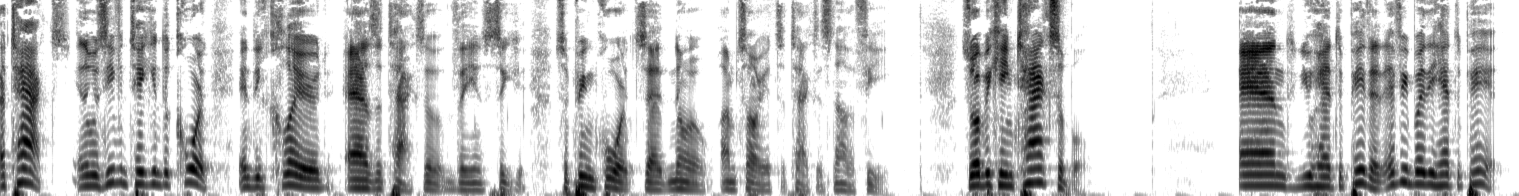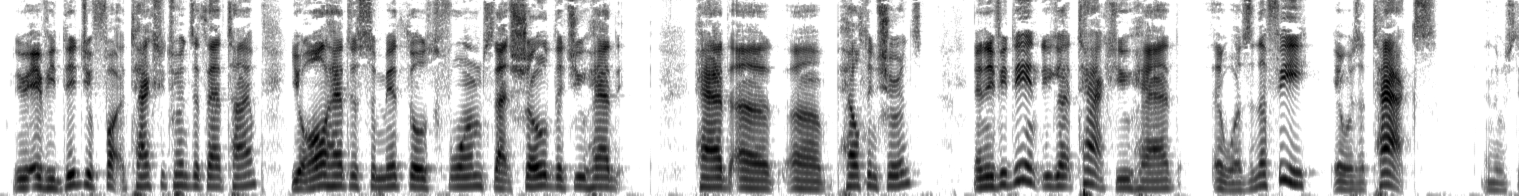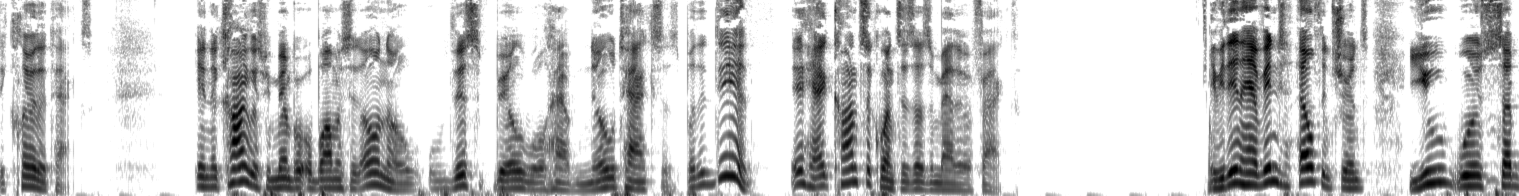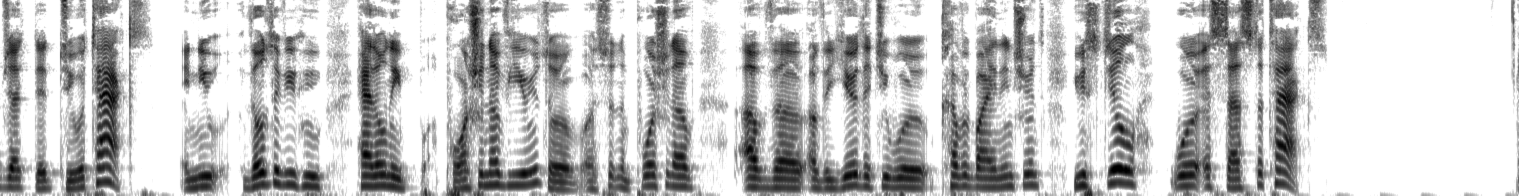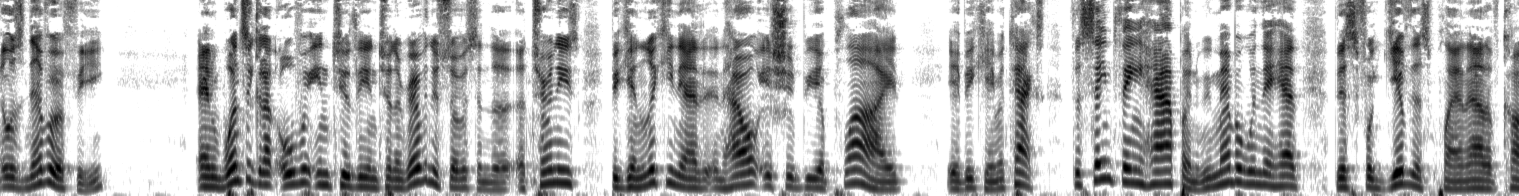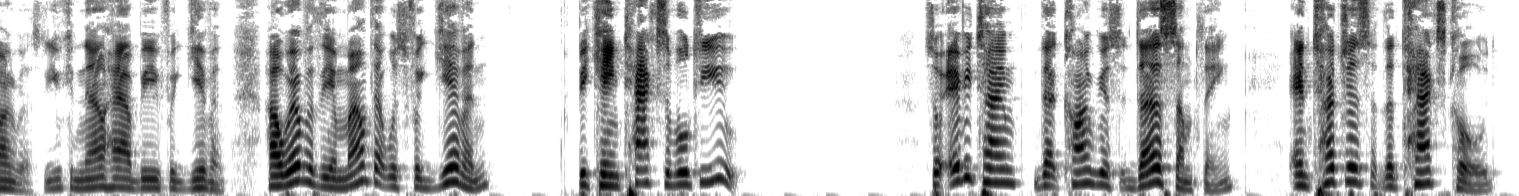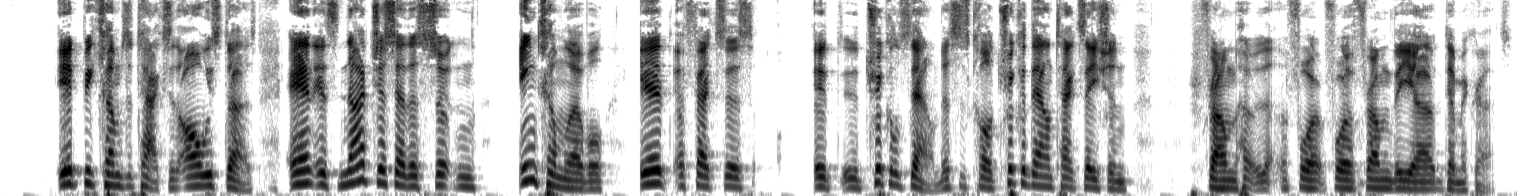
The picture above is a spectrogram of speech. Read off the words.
a tax, and it was even taken to court and declared as a tax. So the Supreme Court said, "No, I'm sorry, it's a tax. It's not a fee." So it became taxable, and you had to pay that. Everybody had to pay it. If you did your tax returns at that time, you all had to submit those forms that showed that you had had uh, uh, health insurance, and if you didn't, you got taxed. You had it wasn't a fee; it was a tax and it was declared a tax. in the Congress, remember, Obama said, oh no, this bill will have no taxes. But it did. It had consequences, as a matter of fact. If you didn't have in- health insurance, you were subjected to a tax. And you, those of you who had only a portion of years or a certain portion of of the of the year that you were covered by an insurance, you still were assessed a tax. It was never a fee. And once it got over into the Internal Revenue Service and the attorneys began looking at it and how it should be applied, it became a tax. The same thing happened. Remember when they had this forgiveness plan out of Congress? You can now have be forgiven. However, the amount that was forgiven became taxable to you. So every time that Congress does something and touches the tax code, it becomes a tax. It always does. And it's not just at a certain income level, it affects us, it, it trickles down. This is called trickle down taxation from for for from the uh, Democrats.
